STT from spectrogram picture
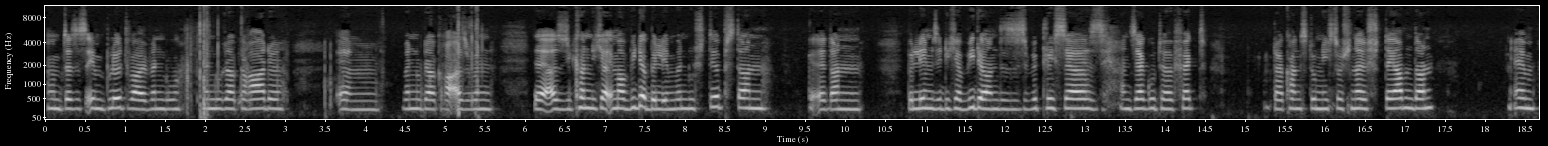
und das ist eben blöd, weil wenn du, wenn du da gerade, ähm, wenn du da gerade, also wenn, also sie können dich ja immer wieder beleben. Wenn du stirbst, dann, äh, dann beleben sie dich ja wieder und das ist wirklich sehr, ein sehr guter Effekt. Da kannst du nicht so schnell sterben dann. Ähm,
